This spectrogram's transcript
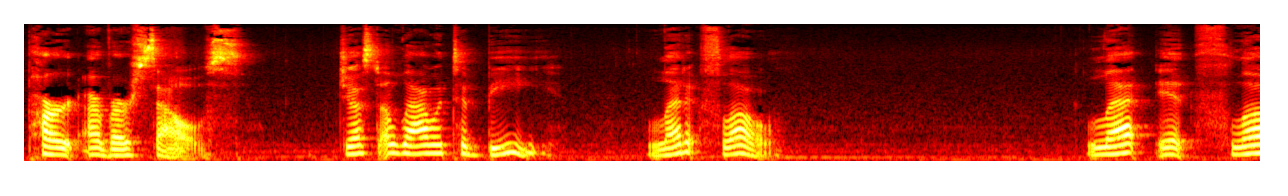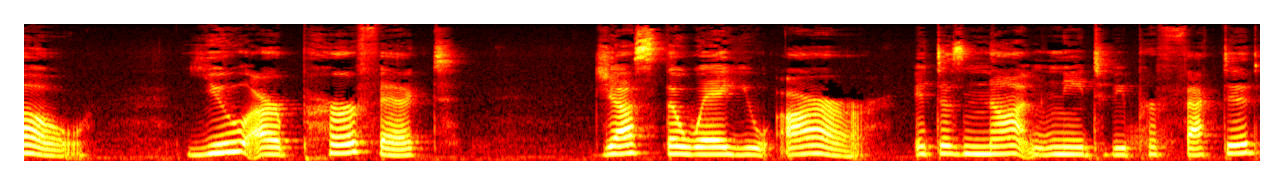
part of ourselves. Just allow it to be. Let it flow. Let it flow. You are perfect just the way you are. It does not need to be perfected.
